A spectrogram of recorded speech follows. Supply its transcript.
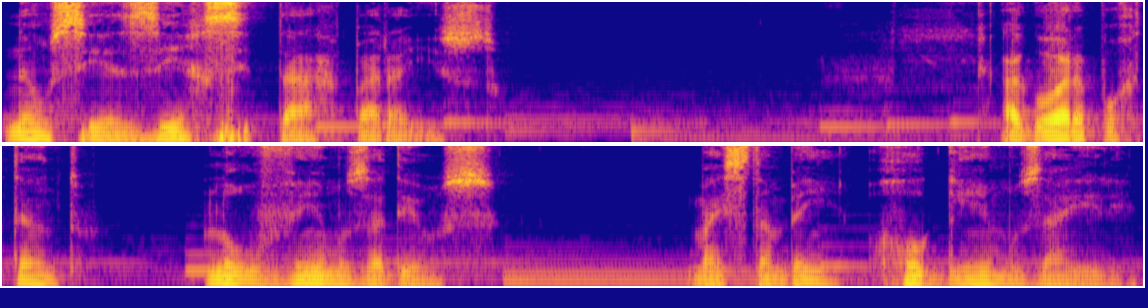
não se exercitar para isto. Agora, portanto, louvemos a Deus, mas também roguemos a Ele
